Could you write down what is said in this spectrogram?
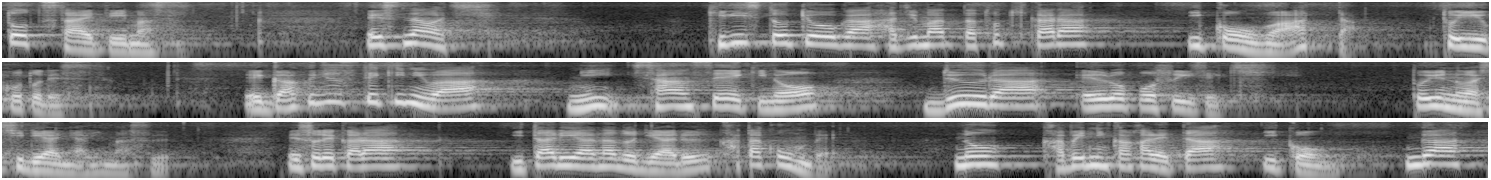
と伝えています。すなわちキリスト教が始まった時からイコンはあったということです。学術的には23世紀のドゥーラ・エウロポス遺跡というのがシリアにあります。それからイタリアなどにあるカタコンベの壁に書かれたイコンが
